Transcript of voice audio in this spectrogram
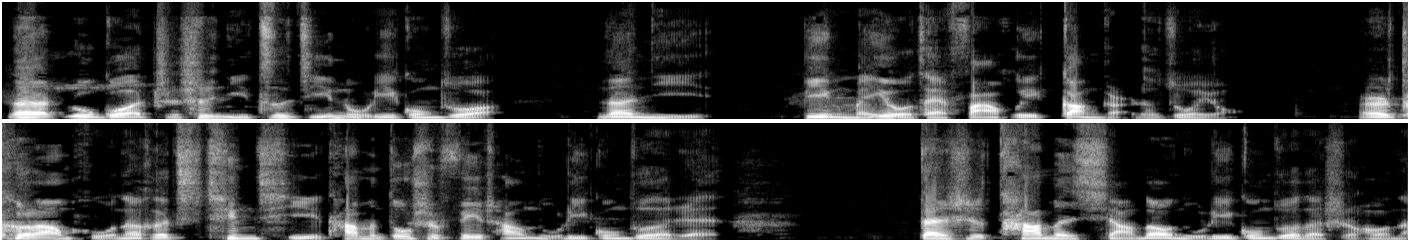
那如果只是你自己努力工作，那你并没有在发挥杠杆的作用。而特朗普呢和清奇，他们都是非常努力工作的人，但是他们想到努力工作的时候呢，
